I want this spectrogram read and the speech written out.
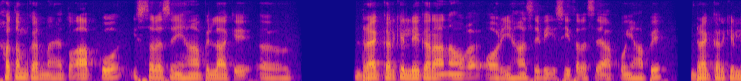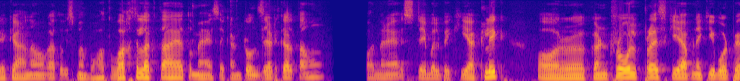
ख़त्म करना है। तो आपको इस तरह से यहाँ पे ला के ड्रैग करके लेकर आना होगा और यहाँ से भी इसी तरह से आपको यहाँ पे ड्रैग करके लेकर आना होगा। तो इसमें बहुत वक्त लगता है तो मैं इसे कंट्रोल जेड करता हूँ और मैंने इस टेबल पे किया क्लिक और कंट्रोल प्रेस किया, अपने कीबोर्ड पे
